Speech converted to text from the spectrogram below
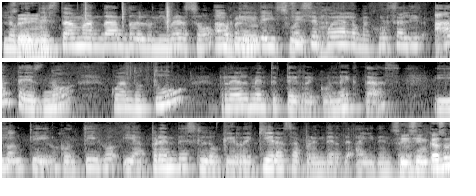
lo Sí. que te está mandando el universo, Aprende porque y sí suelta. se puede a lo mejor salir antes, ¿no? Cuando tú realmente te reconectas y Contigo. y contigo y aprendes lo que requieras aprender de ahí dentro. Sí, si en caso,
